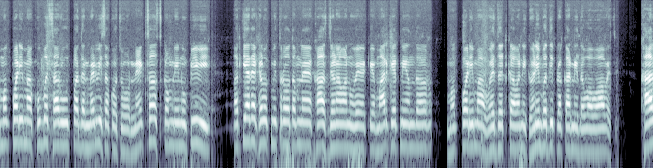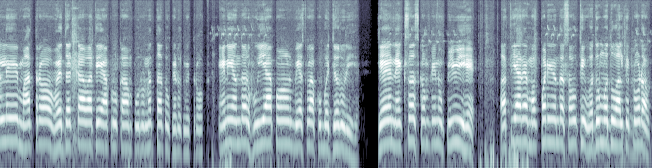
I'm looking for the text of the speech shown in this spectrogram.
મગફળીમાં ખૂબ જ સારું ઉત્પાદન મેળવી શકો છો. નેક્સસ કંપનીનું પીવી. અત્યારે ખેડૂત મિત્રો તમને ખાસ જણાવવાનું છે કે માર્કેટની અંદર મગફળીમાં વૈધ અટકાવવાની ઘણી બધી પ્રકારની દવાઓ આવે છે. ખાલી માત્ર વય અટકાવવાથી આપણું કામ પૂરું નથી થતું ખેડૂત મિત્રો. એની અંદર હુયા પણ બેસવા ખૂબ જ જરૂરી છે. જે નેક્સસ કંપનીનું પીવી છે, અત્યારે મગફળીની અંદર સૌથી વધુ વધુ હાલતી પ્રોડક્ટ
